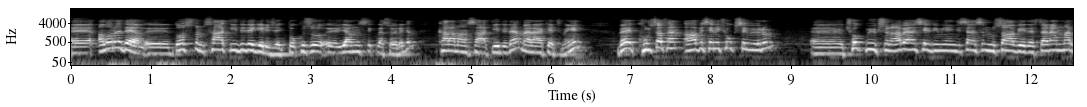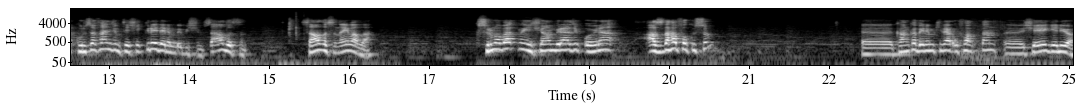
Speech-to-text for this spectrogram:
Ee, Alona Dale, e, dostum saat 7'de gelecek. 9'u e, yanlışlıkla söyledim. Karaman saat 7'de merak etmeyin. Ve Kursafen abi seni çok seviyorum. Ee, çok büyüksün abi. En sevdiğim yayıncı sensin. Musa abiye de selamlar. Kursafencim teşekkür ederim bebişim. Sağ olasın. Sağ olasın eyvallah. Kusuruma bakmayın şu an birazcık oyuna az daha fokusum. Ee, kanka benimkiler ufaktan e, şeye geliyor.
